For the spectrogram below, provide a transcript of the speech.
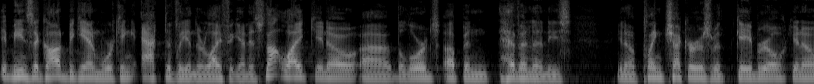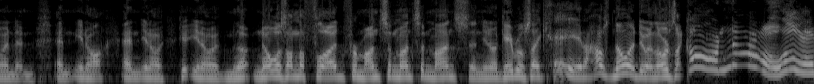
it means that God began working actively in their life again. It's not like, you know, uh, the Lord's up in heaven and he's, you know, playing checkers with Gabriel, you know, and, and, and, you know, and, you know, you know, Noah's on the flood for months and months and months. And, you know, Gabriel's like, hey, how's Noah doing? The Lord's like, oh, no, oh,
